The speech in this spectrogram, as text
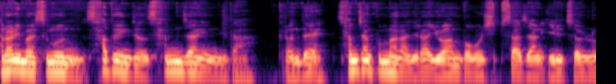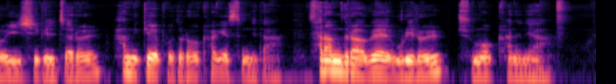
하나님 말씀은 사도행전 3장입니다. 그런데 3장뿐만 아니라 요한복음 14장 1절로 21절을 함께 보도록 하겠습니다. 사람들아 왜 우리를 주목하느냐?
